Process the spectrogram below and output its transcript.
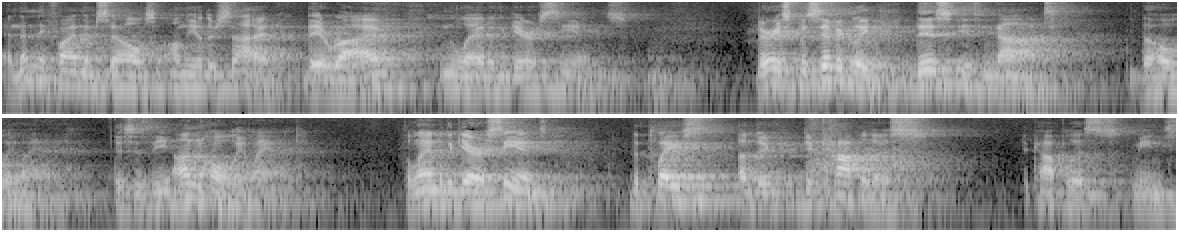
And then they find themselves on the other side. They arrive in the land of the Gerasenes. Very specifically, this is not the Holy Land. This is the unholy land. The land of the Gerasenes the place of the Decapolis, Decapolis means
